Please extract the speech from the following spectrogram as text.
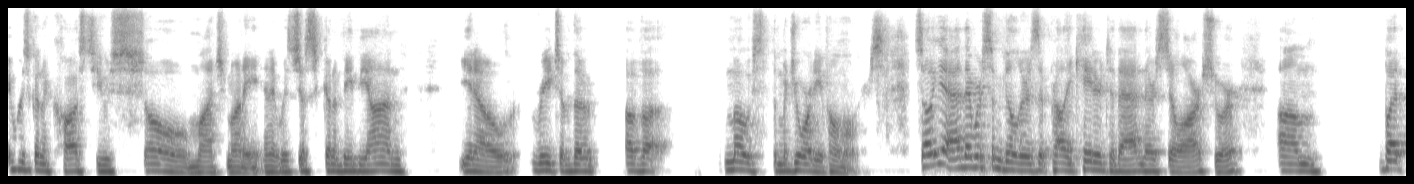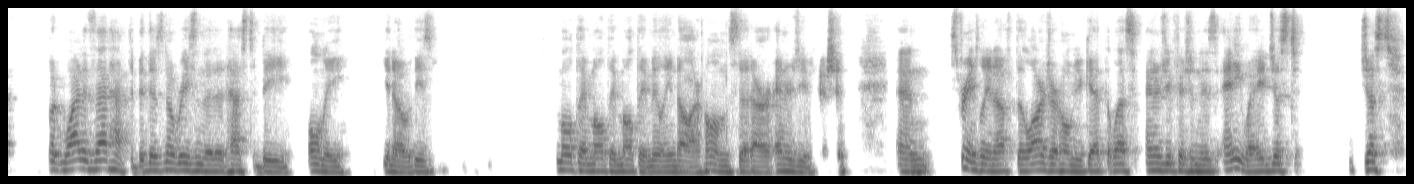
it was going to cost you so much money, and it was just going to be beyond, you know, reach of the of a most the majority of homeowners. So yeah, there were some builders that probably catered to that, and there still are, sure. Um, but but why does that have to be? There's no reason that it has to be only, you know, these multi, multi, multi million dollar homes that are energy efficient. And strangely enough, the larger home you get, the less energy efficient is anyway, just just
